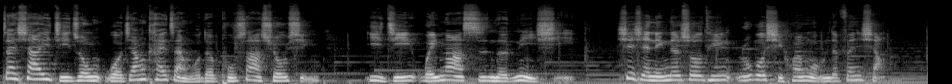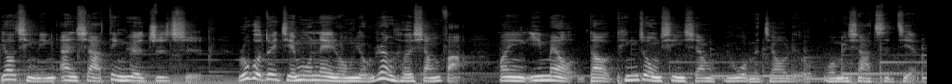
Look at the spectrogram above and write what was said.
在下一集中，我将开展我的菩萨修行，以及维纳斯的逆袭。谢谢您的收听。如果喜欢我们的分享，邀请您按下订阅支持。如果对节目内容有任何想法，欢迎 email 到听众信箱与我们交流，我们下次见。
